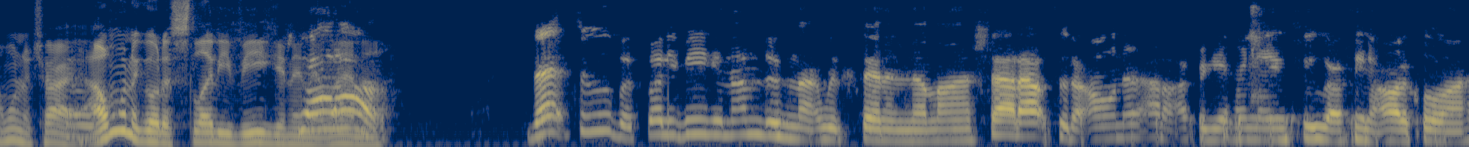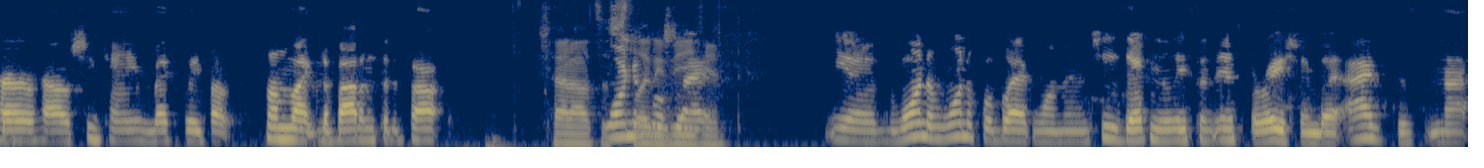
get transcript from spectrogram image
I want to try it. So- I want to go to Slutty Vegan in Atlanta. out. That too, but Slutty Vegan, I'm just not withstanding in that line. Shout out to the owner. I don't, I forget her name too. I've seen an article on her how she came basically from, from like the bottom to the top. Shout out to Wonderful Slutty black. Vegan. Yeah, wonderful, wonderful black woman. She's definitely some inspiration, but I just not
